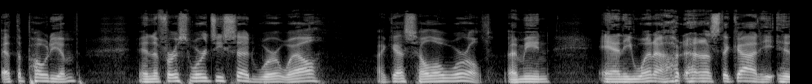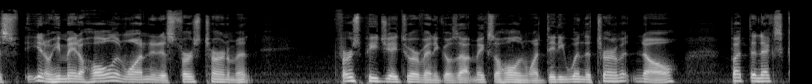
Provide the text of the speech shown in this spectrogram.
at the podium, and the first words he said were, "Well, I guess hello world." I mean, and he went out, honest to God, he, his you know he made a hole in one in his first tournament First PGA Tour event, he goes out, makes a hole in one. Did he win the tournament? No. But the next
